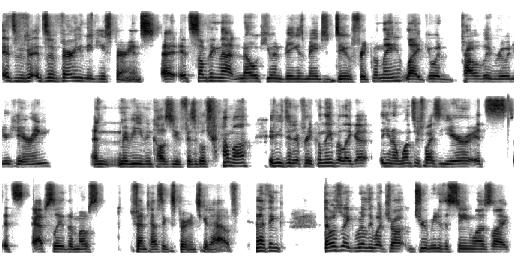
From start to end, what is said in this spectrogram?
it's it's a very unique experience. Uh, it's something that no human being is made to do frequently. Like it would probably ruin your hearing and maybe even cause you physical trauma if you did it frequently. But like a, uh, you know once or twice a year it's it's absolutely the most fantastic experience you could have. And i think that was like really what drew, drew me to the scene was like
